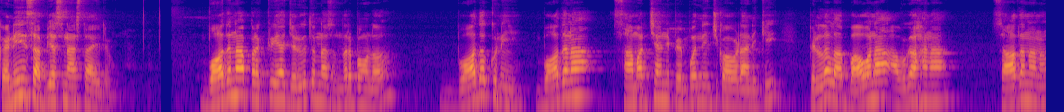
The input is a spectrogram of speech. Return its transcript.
కనీస అభ్యసన స్థాయిలు. బోధనా ప్రక్రియ జరుగుతున్న సందర్భంలో బోధకుని బోధనా సామర్థ్యాన్ని పెంపొందించుకోవడానికి పిల్లల భావన అవగాహన సాధనను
